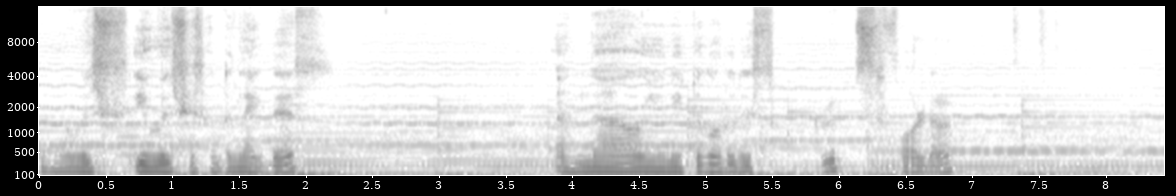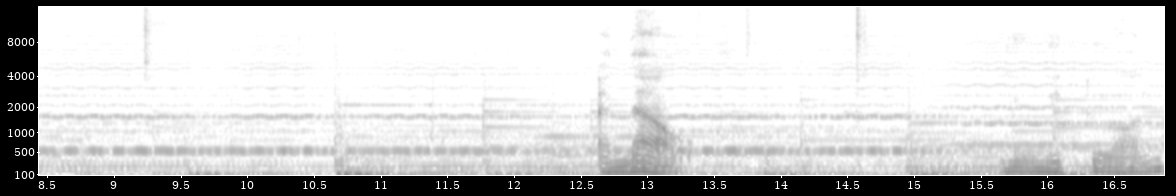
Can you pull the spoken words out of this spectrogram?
you will you will see something like this. And now you need to go to the scripts folder. And now you need to run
